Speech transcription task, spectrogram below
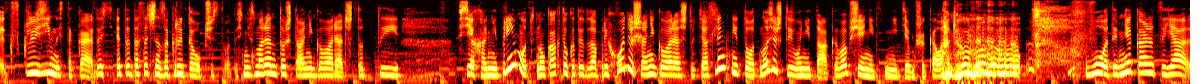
эксклюзивность такая. То есть это достаточно закрытое общество. То есть несмотря на то, что они говорят, что ты всех они примут, но как только ты туда приходишь, они говорят, что у тебя слинг не тот, носишь ты его не так, и вообще не, не тем шоколадом. Вот, и мне кажется, я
